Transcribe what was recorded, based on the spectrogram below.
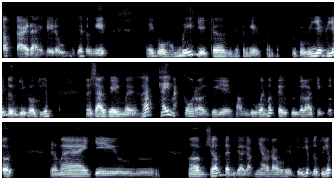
tóc tai đầy đầy đủ thấy tội nghiệp. Thấy cô không biết gì trơn tội nghiệp. Cũng giúp, giúp được gì cô tôi giúp rồi sau khi mà hấp thấy mặt cô rồi tôi về phòng tôi quên mất tiêu tôi có lo chuyện của tôi. Rồi mai chiều hôm sớm tình cờ gặp nhau ở đâu thì tôi giúp được tôi giúp.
